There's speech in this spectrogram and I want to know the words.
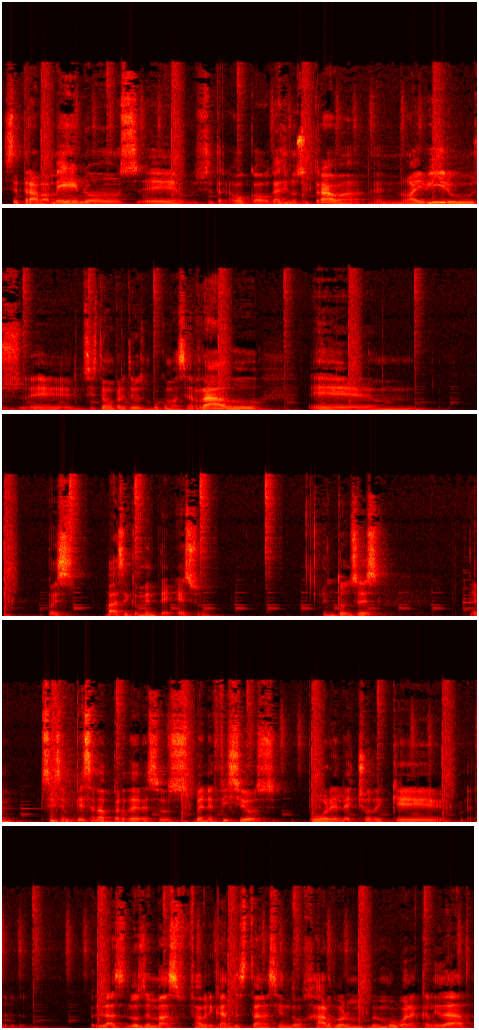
se traba menos eh, o, casi no se traba, eh, no hay virus, eh, el sistema operativo es un poco más cerrado, em, pues básicamente eso. Entonces, em, si se empiezan a perder esos beneficios por el hecho de que los demás fabricantes están haciendo hardware de muy buena calidad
